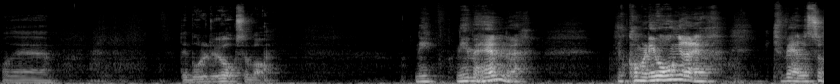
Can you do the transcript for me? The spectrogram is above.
Och det, det borde du också vara. Ni, ni är med henne? Nu kommer ni ångra er. Ikväll så...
